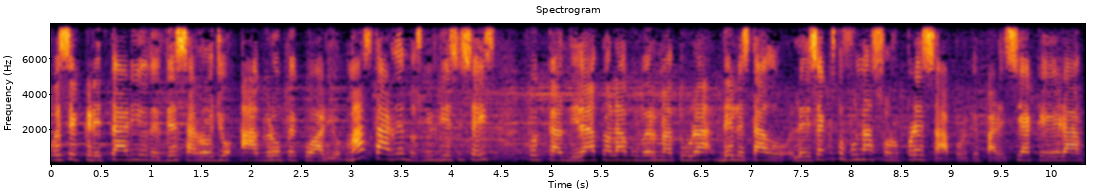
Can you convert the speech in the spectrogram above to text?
fue secretario de Desarrollo Agropecuario. Más tarde, en 2016, fue candidato a la gubernatura del Estado. Le decía que esto fue una sorpresa porque parecía que era...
